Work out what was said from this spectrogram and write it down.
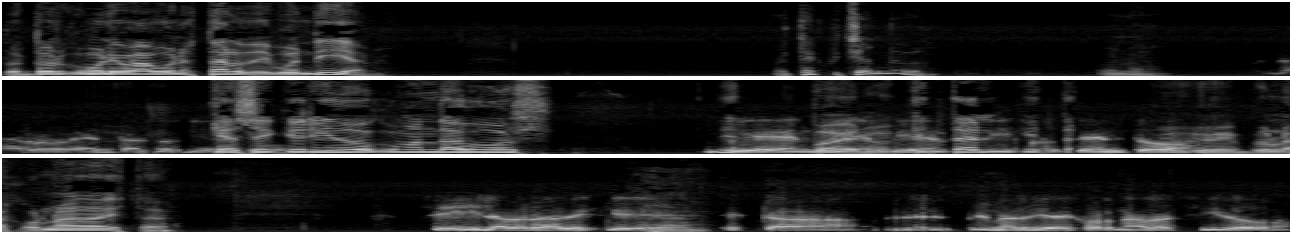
Doctor, ¿cómo le va? Buenas tardes, buen día. ¿Me está escuchando? ¿O no? Hola Rubén, tanto tiempo. ¿Qué hace, querido? ¿Cómo andás vos? Bien, bueno, bien, bien, ¿qué tal, feliz, qué tal- contento. eh, con la jornada esta? Sí, la verdad es que Ajá. está, el primer día de jornada ha sido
